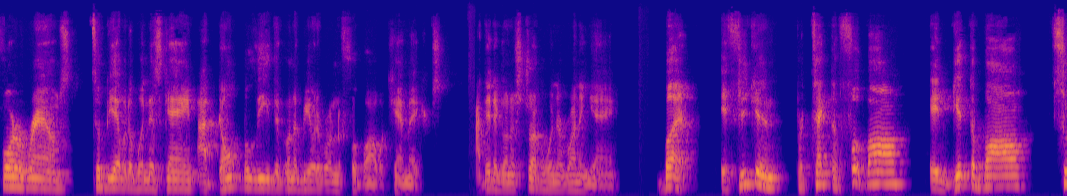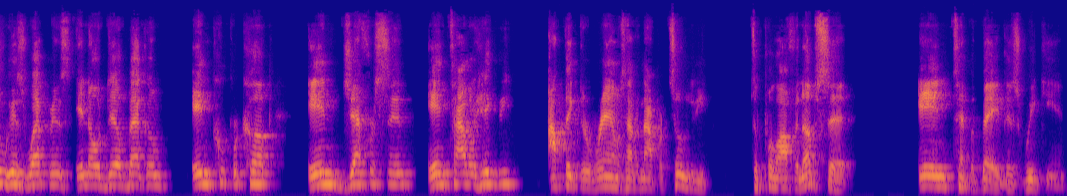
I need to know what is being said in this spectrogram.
for the Rams to be able to win this game. I don't believe they're going to be able to run the football with Cam Akers. I think they're going to struggle in the running game. But if he can protect the football and get the ball to his weapons in Odell Beckham, in Cooper Kupp, in Jefferson, in Tyler Higbee, I think the Rams have an opportunity to pull off an upset in Tampa Bay this weekend.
